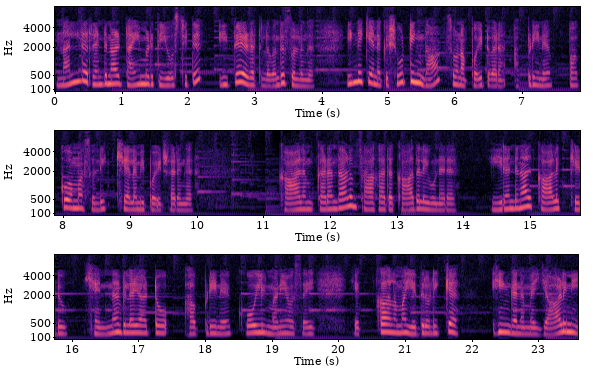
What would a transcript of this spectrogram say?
நல்ல ரெண்டு நாள் டைம் எடுத்து யோசிச்சுட்டு இதே இடத்துல வந்து சொல்லுங்க. இன்னைக்கு எனக்கு ஷூட்டிங் தான் ஸோ நான் போயிட்டு வரேன் அப்படின்னு பக்குவமாக சொல்லி கிளம்பி போயிடுறாருங்க. காலம் கடந்தாலும் சாகாத காதலை உணர இரண்டு நாள் காலக்கெடு என்ன விளையாட்டோ? அப்படின்னு கோயில் மணியோசை எக்காலமா எதிரொலிக்க? இங்க நம்ம யாழினி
